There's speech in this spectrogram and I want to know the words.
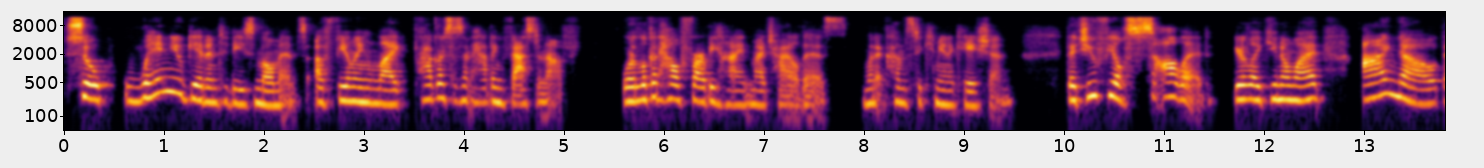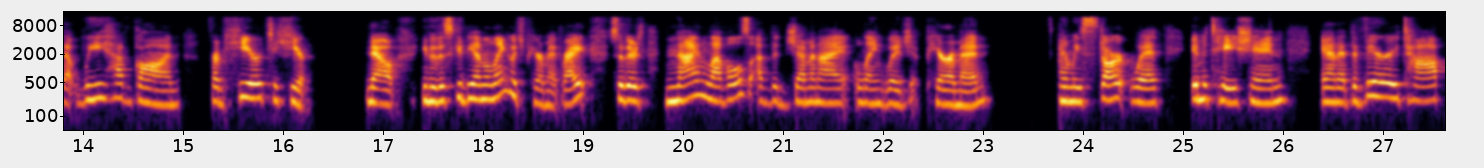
So when you get into these moments of feeling like progress isn't happening fast enough, or look at how far behind my child is when it comes to communication, that you feel solid. You're like, you know what? I know that we have gone from here to here. Now, you know, this could be on the language pyramid, right? So there's nine levels of the Gemiini language pyramid. And we start with imitation. And at the very top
